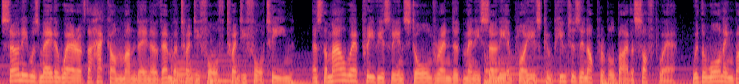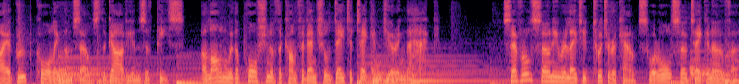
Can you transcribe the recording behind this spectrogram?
Sony was made aware of the hack on Monday, November 24, 2014, as the malware previously installed rendered many Sony employees' computers inoperable by the software, with the warning by a group calling themselves the Guardians of Peace, along with a portion of the confidential data taken during the hack. Several Sony-related Twitter accounts were also taken over.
